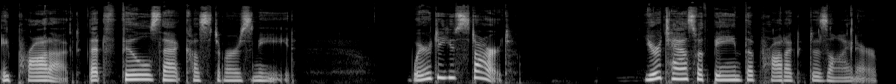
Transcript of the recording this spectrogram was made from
a product that fills that customer's need. Where do you start? You're tasked with being the product designer.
